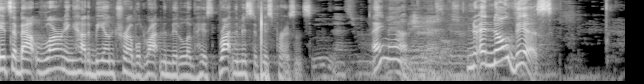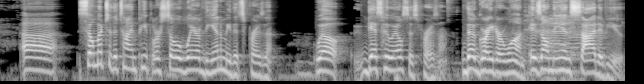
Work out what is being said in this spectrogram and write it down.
It's about learning how to be untroubled right in the middle of his, right in the midst of his presence. Amen. Amen. And know this. Uh, so much of the time, people are so aware of the enemy that's present. Well, guess who else is present? The greater one is on the inside of you.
